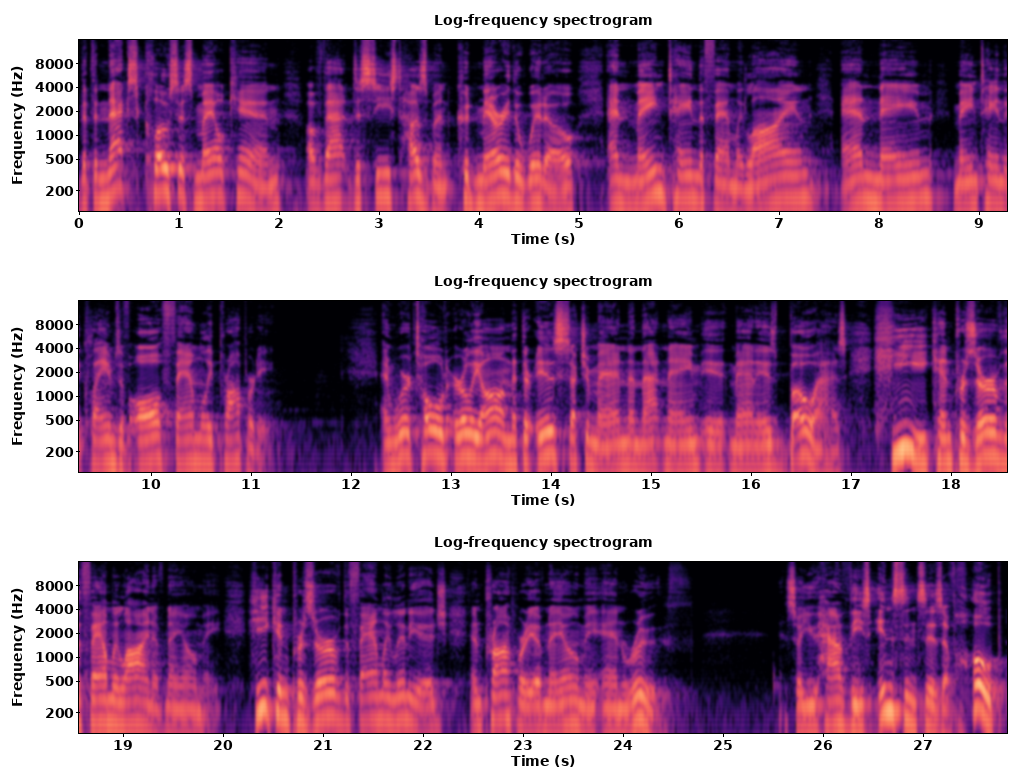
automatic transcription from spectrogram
That the next closest male kin of that deceased husband could marry the widow and maintain the family line and name, maintain the claims of all family property. And we're told early on that there is such a man, and that name man is Boaz. He can preserve the family line of Naomi. He can preserve the family lineage and property of Naomi and Ruth. And so you have these instances of hope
